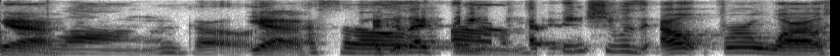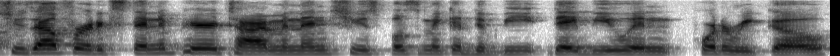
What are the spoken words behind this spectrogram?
Yeah. long ago Yeah, so because I think um, I think she was out for a while. She was out for an extended period of time, and then she was supposed to make a debut debut in Puerto Rico.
